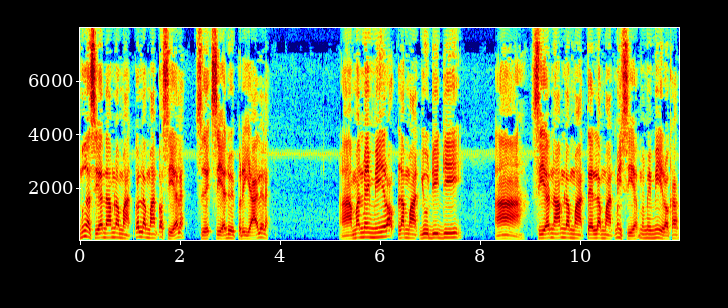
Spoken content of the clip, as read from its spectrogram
เมื่อเสียน้ำละหมาดก็ละหมาดก็เสียแหละเสียเสียโดยปริยายเลยแหละอ่ามันไม่มีหรอกละหมาดอยู่ดีๆอ่า เสียน้ำละหมาดแต่ละหมาดไม่เสียมันไม่มีหรอกครับ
